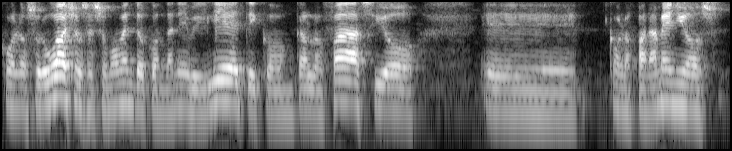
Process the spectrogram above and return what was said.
con los uruguayos en su momento con Daniel Biglietti, con Carlos Facio, con los panameños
